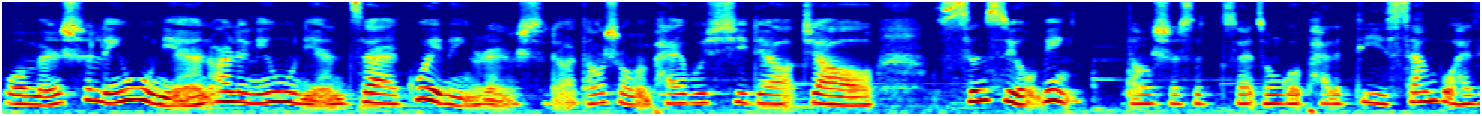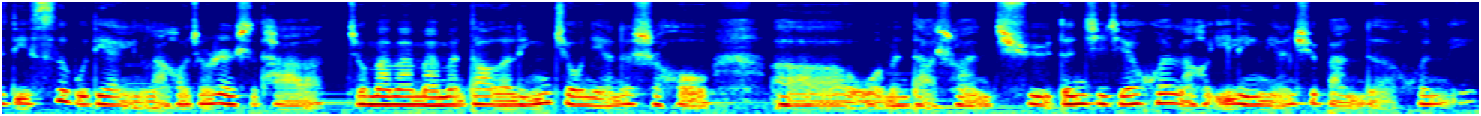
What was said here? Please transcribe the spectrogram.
我们是零五年，二零零五年在桂林认识的。当时我们拍一部戏叫叫《生死有命》，当时是在中国拍了第三部还是第四部电影，然后就认识他了。就慢慢慢慢到了零九年的时候，呃，我们打算去登记结婚，然后一零年去办的婚礼。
